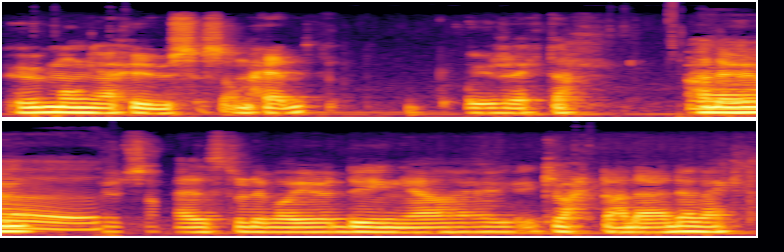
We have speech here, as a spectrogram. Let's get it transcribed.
hur många hus som helst. Ursäkta. Hade hur hus som helst och det var ju det är inga kvartar där direkt.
